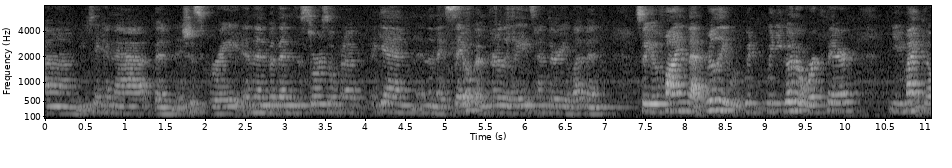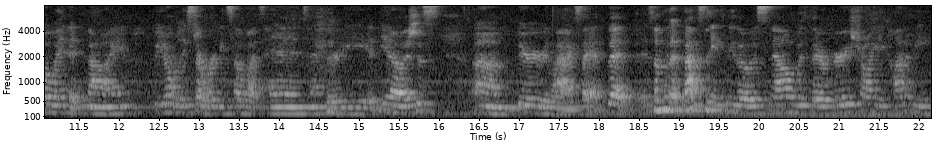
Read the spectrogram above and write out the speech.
um, you take a nap, and it's just great. And then, but then the stores open up again, and then they stay open fairly late, 10, 30, 11. So you'll find that really, when, when you go to work there, you might go in at 9, but you don't really start working until about 10, 10.30. And, you know, it's just um, very relaxed. I, that, something that fascinates me, though, is now with their very strong economy,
